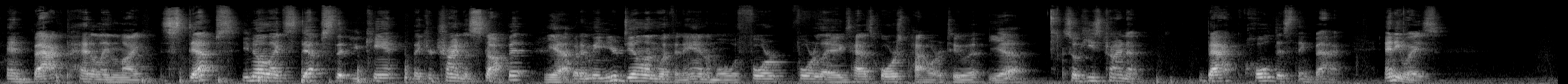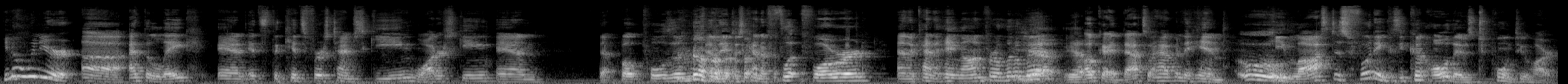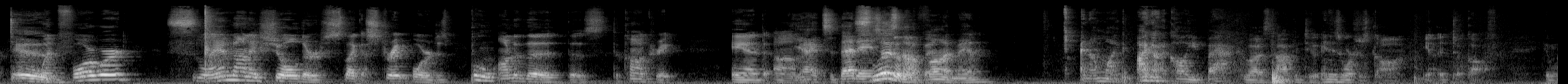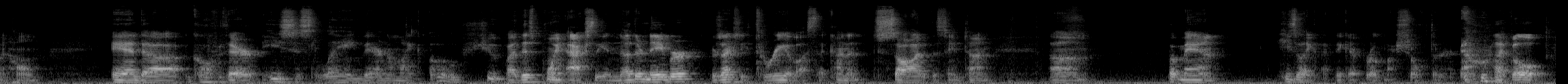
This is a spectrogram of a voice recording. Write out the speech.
and backpedaling like steps, you know, like steps that you can't like you're trying to stop it. Yeah. But I mean, you're dealing with an animal with four four legs, has horsepower to it. Yeah. So he's trying to back hold this thing back. Anyways, you know when you're uh, at the lake and it's the kid's first time skiing, water skiing, and that boat pulls them and they just kind of flip forward and I kind of hang on for a little Yeah, bit. yeah. Okay, that's what happened to him. Ooh. He lost his footing because he couldn't hold it. It was too, pulling too hard. Dude. Went forward, slammed on his shoulder like a straight board, just boom onto the the, the concrete, and um, Yikes! At that age, that's a not little bit. fun, man. and I'm like, I gotta call you back, who I was talking to, and his horse was gone. You know, it took off. It went home. And uh, go over there. He's just laying there, and I'm like, oh shoot! By this point, actually, another neighbor. There's actually three of us that kind of saw it at the same time. Um, but man, he's like, I think I broke my shoulder. We're like, oh,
